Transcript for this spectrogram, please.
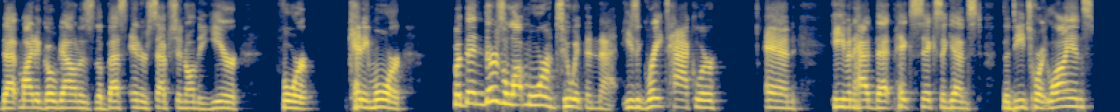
that might have go down as the best interception on the year for Kenny Moore. But then there's a lot more to it than that. He's a great tackler. And he even had that pick six against the Detroit Lions.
